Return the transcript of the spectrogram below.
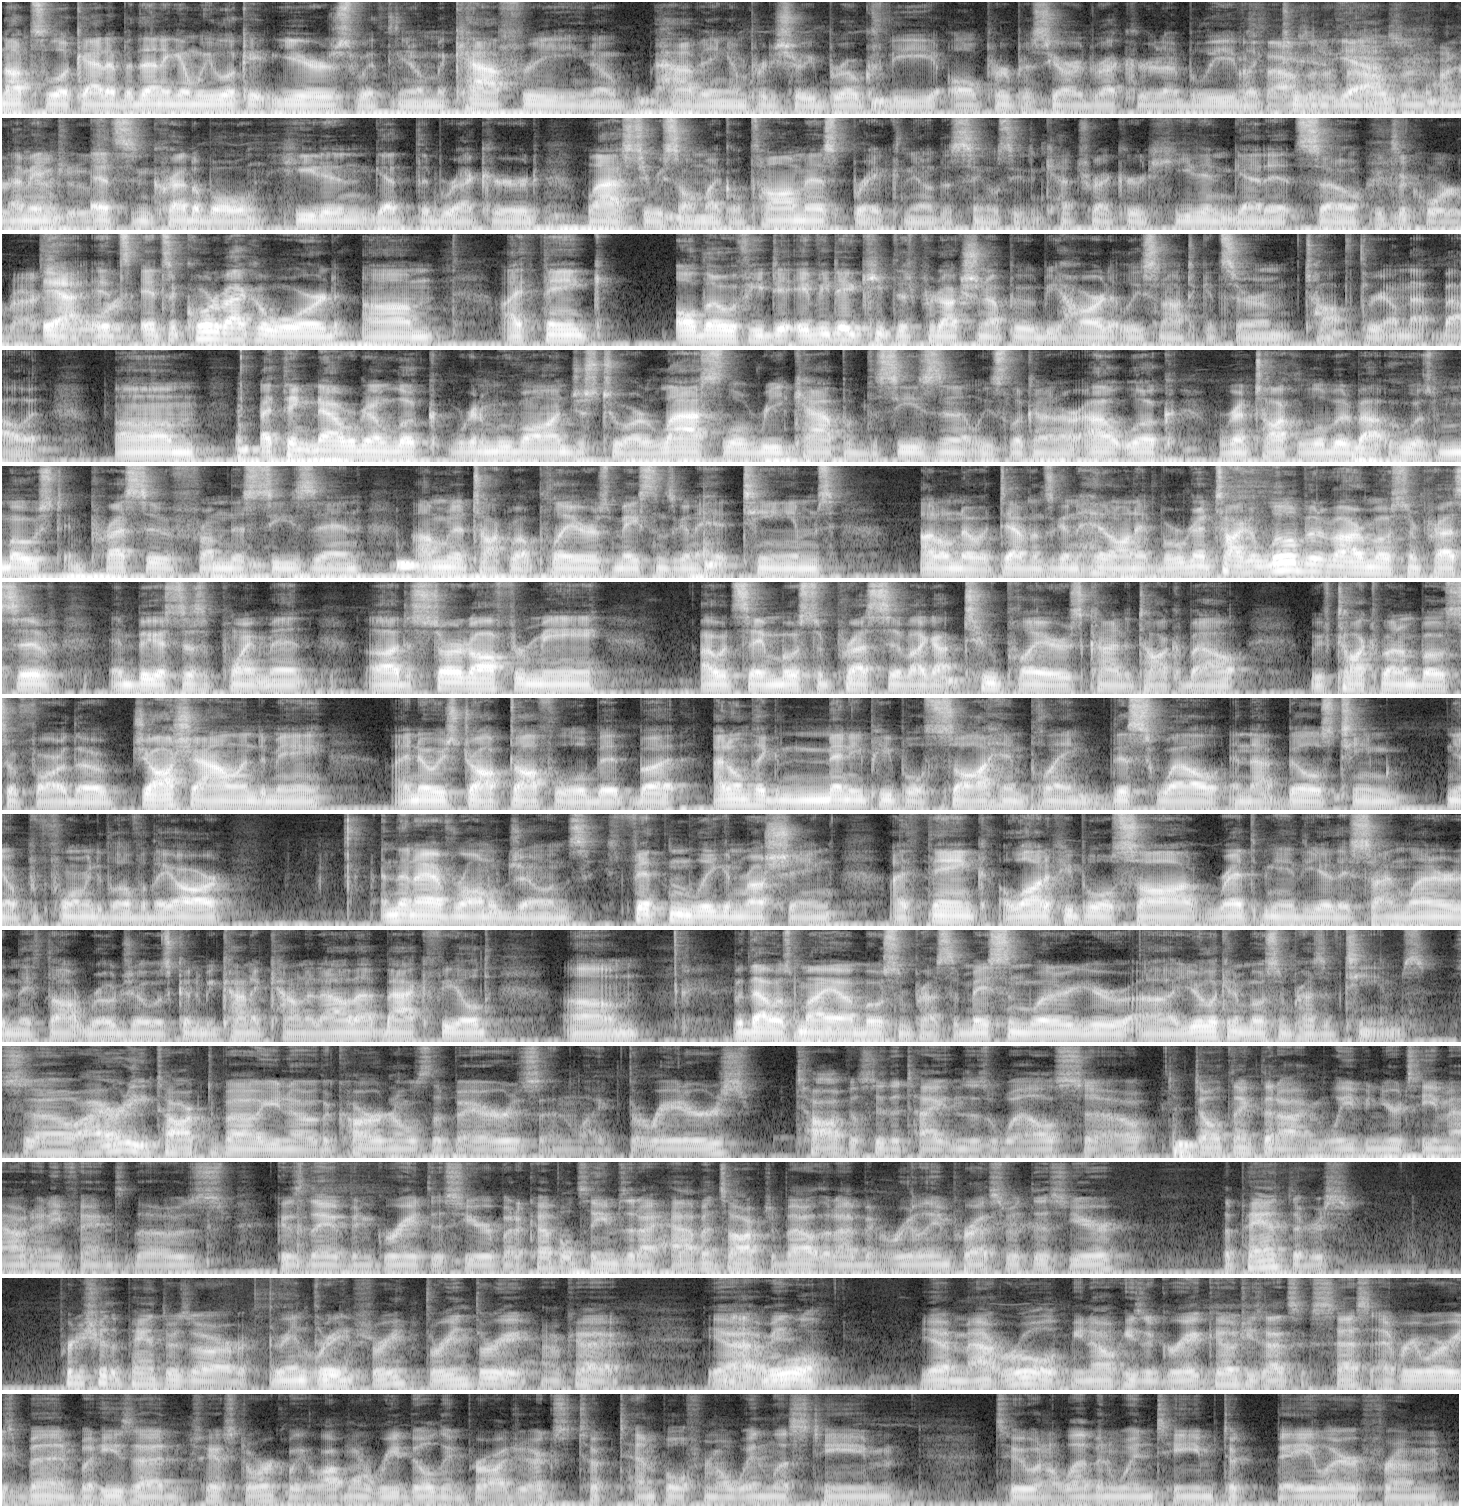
not to look at it. But then again, we look at years with you know McCaffrey, you know having I'm pretty sure he broke the all-purpose yard record, I believe, A like thousand, two, yeah. thousand, I mean, catches. it's incredible. He didn't get the record last year. We saw Michael Thomas break you know the single season catch record. He didn't get it. So It's a quarterback. yeah, award. it's it's a quarterback award. Um, I think although if he did if he did keep this production up, it would be hard at least not to consider him top three on that ballot. Um, I think now we're gonna look. We're gonna move on just to our last little recap of the season. At least looking at our outlook, we're gonna talk a little bit about who was most impressive from this season. I'm gonna talk about players. Mason's gonna hit teams. I don't know what Devin's gonna hit on it, but we're gonna talk a little bit about our most impressive and biggest disappointment. Uh, to start off for me, I would say most impressive. I got two players kind of talk about. We've talked about them both so far, though. Josh Allen to me, I know he's dropped off a little bit, but I don't think many people saw him playing this well in that Bills team, you know, performing to the level they are. And then I have Ronald Jones, fifth in the league in rushing. I think a lot of people saw right at the beginning of the year they signed Leonard and they thought Rojo was going to be kind of counted out of that backfield. Um, but that was my uh, most impressive. Mason, what are your uh, you're looking at most impressive teams? So I already talked about you know the Cardinals, the Bears, and like the Raiders. Obviously the Titans as well. So don't think that I'm leaving your team out. Any fans of those because they have been great this year. But a couple teams that I haven't talked about that I've been really impressed with this year, the Panthers. Pretty sure the Panthers are Three and three. three, three and three. Okay, yeah, Matt I mean, Rhule. yeah, Matt Rhule. You know, he's a great coach. He's had success everywhere he's been, but he's had historically a lot more rebuilding projects. Took Temple from a winless team to an 11 win team. Took Baylor from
